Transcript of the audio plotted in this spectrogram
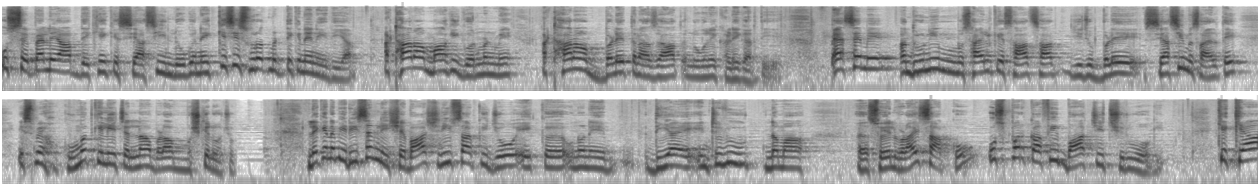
उससे पहले आप देखें कि सियासी लोगों ने किसी सूरत में टिकने नहीं दिया। 18 माह की गवर्नमेंट में 18 बड़े तनाज़ात लोगों ने खड़े कर दिए। ऐसे में अंदरूनी मसाइल के साथ साथ ये जो बड़े सियासी मसाइल थे, इसमें हुकूमत के लिए चलना बड़ा मुश्किल हो चुका। लेकिन अभी रिसेंटली शहबाज शरीफ साहब की जो एक उन्होंने दिया है इंटरव्यू नमा सोहेल वड़ाई साहब को उस पर काफ़ी बातचीत शुरू होगी कि क्या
